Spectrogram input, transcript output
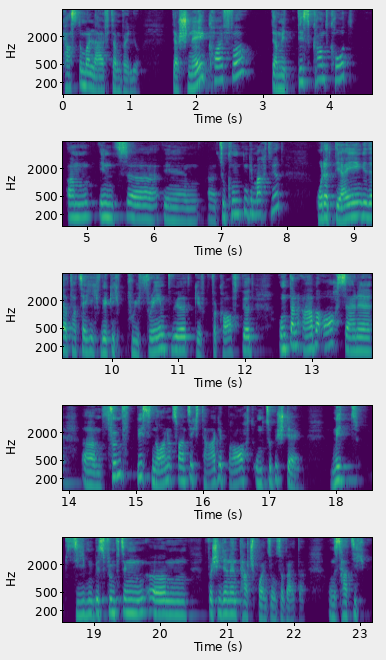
Customer Lifetime Value? Der Schnellkäufer, der mit Discount Code ähm, ins, äh, in, äh, zu Kunden gemacht wird, oder derjenige, der tatsächlich wirklich preframed wird, verkauft wird und dann aber auch seine ähm, 5 bis 29 Tage braucht, um zu bestellen. Mit 7 bis 15 ähm, verschiedenen Touchpoints und so weiter. Und es hat sich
